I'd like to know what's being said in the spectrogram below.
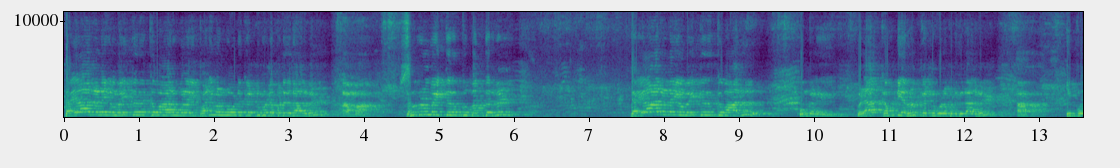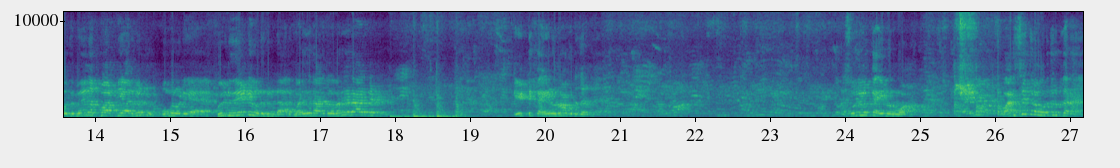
தயார் நிலையில் வைத்திருக்குமாறு உங்களை பணிவன்போடு கேட்டுக்கொள்ளப்படுகிறார்கள். ஆமா. சுருள் வைத்திருக்கும் பக்தர்கள் தயார் நிலையில் வைத்திருக்குமாறு உங்களை விழா கமிட்டியார்கள் கேட்டுக்கொள்ளப்படுகிறார்கள் ஆஹா. இப்போது வேலப்பாட்டியார்கள் உங்களுடைய வீடு தேடி வருகின்றார்கள். வருகிறார்கள் வருகிறார்கள். வீட்டுக்கு ஐநூறு ரூபா கொடுத்துருங்க சுருளுக்கு ஐநூறு ரூபா வருஷத்துல ஒரு தரேன்.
